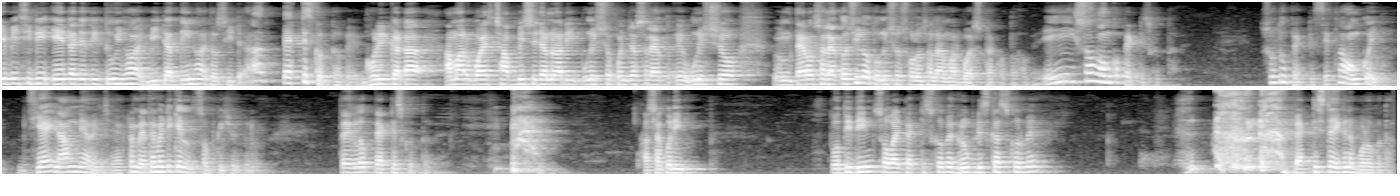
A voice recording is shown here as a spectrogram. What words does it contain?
এবিসিডি এটা যদি দুই হয় বিটা তিন হয়, তো সিটা আর প্র্যাকটিস করতে হবে। ঘড়ির কাটা আমার বয়স ছাব্বিশে জানুয়ারি, উনিশশো পঞ্চাশ সালে এত উনিশশো তেরো সালে এত ছিল, তো উনিশশো ষোলো সালে আমার বয়সটা কত হবে? এই সব অঙ্ক প্র্যাকটিস করতে হবে। শুধু প্র্যাকটিস এটা অঙ্কই। জিআই নাম নেওয়া হয়েছে, একটা ম্যাথামেটিক্যাল সব কিছু এগুলো। তো এগুলো প্র্যাকটিস করতে হবে। আশা করি প্রতিদিন সবাই প্র্যাকটিস করবে গ্রুপ ডিসকাস করবে। প্র্যাকটিসটা এখানে বড় কথা।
